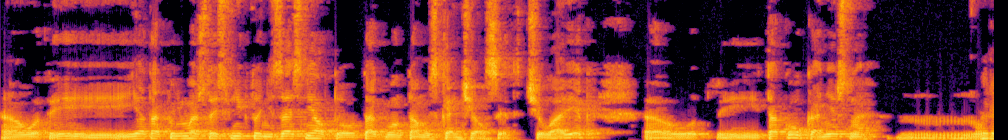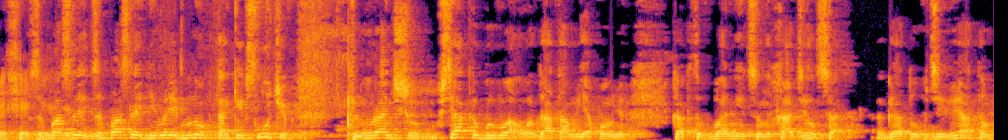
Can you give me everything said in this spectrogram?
А, вот, и я так понимаю, что если бы никто не заснял, то так бы он там и скончался, этот человек. А, вот, и такого, конечно, ну, за, послед, за последнее время много таких случаев. Ну, раньше всяко бывало, да, там, я помню, как-то в больнице находился году в девятом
